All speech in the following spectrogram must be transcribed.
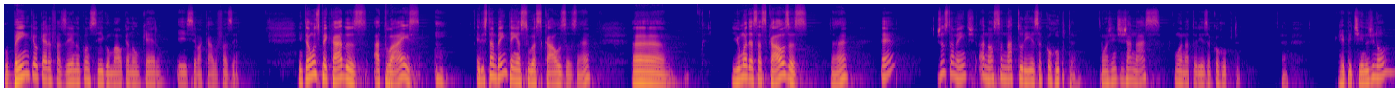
O bem que eu quero fazer não consigo, o mal que eu não quero, esse eu acabo fazendo. Então, os pecados atuais, eles também têm as suas causas, né? Ah, e uma dessas causas né, é justamente a nossa natureza corrupta. Então a gente já nasce com a natureza corrupta. Né? Repetindo de novo,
